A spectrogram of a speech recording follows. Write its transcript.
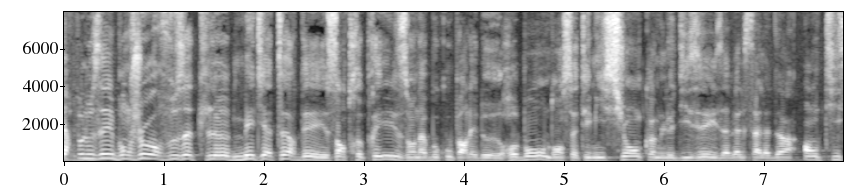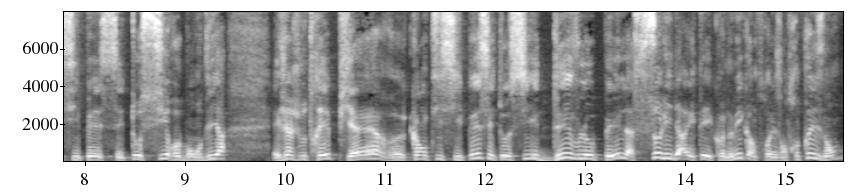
Pierre Pelouzet, bonjour. Vous êtes le médiateur des entreprises. On a beaucoup parlé de rebond dans cette émission. Comme le disait Isabelle Saladin, anticiper, c'est aussi rebondir. Et j'ajouterai, Pierre, qu'anticiper, c'est aussi développer la solidarité économique entre les entreprises, non?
